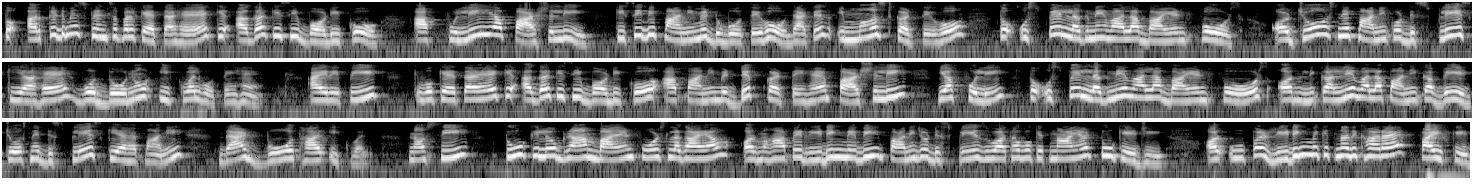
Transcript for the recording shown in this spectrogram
तो अर्किडमिस प्रिंसिपल कहता है कि अगर किसी बॉडी को आप फुली या पार्शली किसी भी पानी में डुबोते हो दैट इज़ इमर्स्ड करते हो तो उस पर लगने वाला बायन फोर्स और जो उसने पानी को डिस्प्लेस किया है, वो दोनों इक्वल होते हैं। आई रिपीट वो कहता है कि अगर किसी बॉडी को आप पानी में डिप करते हैं पार्शली या फुली तो उस पर लगने वाला बायन फोर्स और निकलने वाला पानी का वेट जो उसने डिस्प्लेस किया है पानी that both are equal now see two kilogram buoyant force लगाया और वहाँ पे रीडिंग में भी पानी जो डिस्प्लेस हुआ था वो कितना आया? टू के और ऊपर रीडिंग में कितना दिखा रहा है? फाइव के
